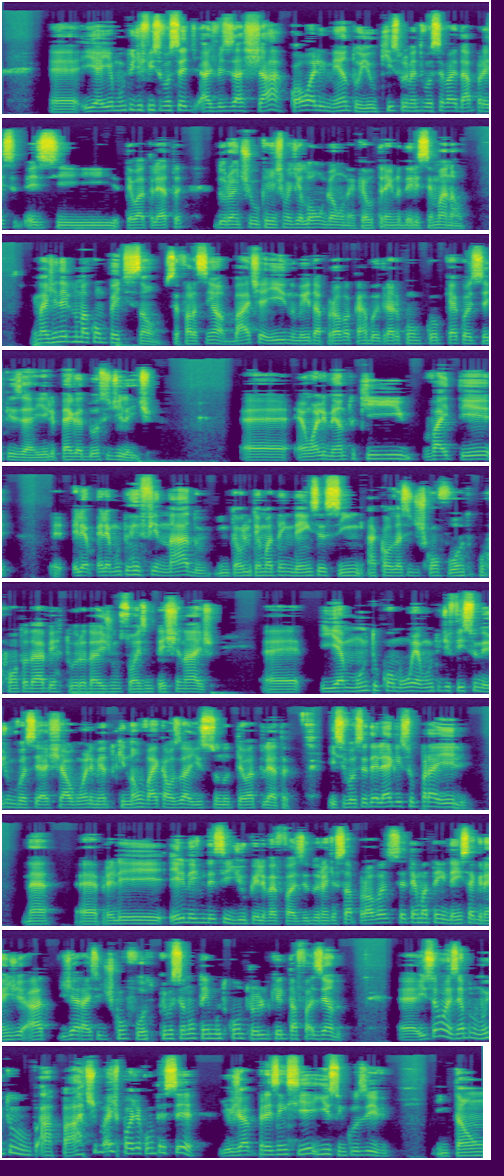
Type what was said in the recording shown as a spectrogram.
É, e aí é muito difícil você, às vezes, achar qual alimento e o que suplemento você vai dar para esse, esse teu atleta durante o que a gente chama de longão, né? Que é o treino dele semanal. Imagina ele numa competição. Você fala assim, ó, bate aí no meio da prova carboidrato com qualquer coisa que você quiser. E ele pega doce de leite. É, é um alimento que vai ter. Ele é, ele é muito refinado, então ele tem uma tendência, sim, a causar esse desconforto por conta da abertura das junções intestinais. É, e é muito comum, é muito difícil mesmo você achar algum alimento que não vai causar isso no teu atleta. E se você delega isso para ele, né, é, para ele ele mesmo decidir o que ele vai fazer durante essa prova, você tem uma tendência grande a gerar esse desconforto, porque você não tem muito controle do que ele está fazendo. É, isso é um exemplo muito à parte, mas pode acontecer. E eu já presenciei isso, inclusive. Então,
